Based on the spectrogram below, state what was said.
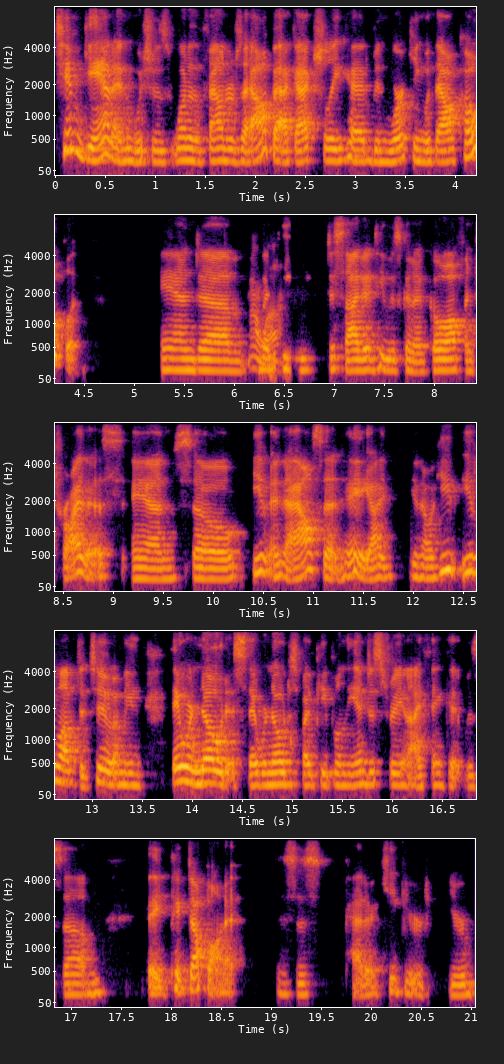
Tim Gannon, which is one of the founders of Outback, actually had been working with Al Copeland and um, oh, wow. he decided he was going to go off and try this, and so even Al said, "Hey, I, you know, he he loved it too. I mean, they were noticed. They were noticed by people in the industry, and I think it was um, they picked up on it. This is how to keep your your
